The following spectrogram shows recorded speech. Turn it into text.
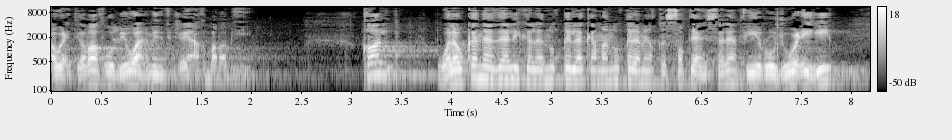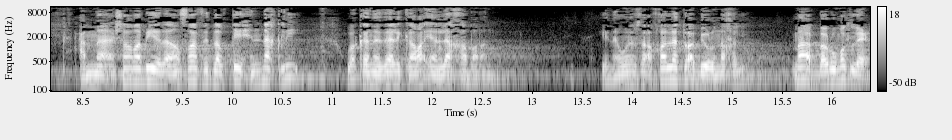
أو اعترافه بوهم في شيء أخبر به. قال ولو كان ذلك لنقل كما نقل من قصة عليه السلام في رجوعه عما أشار به إلى أنصاف تلقيح النخل وكان ذلك رأيا لا خبرا يعني هو قال لا تؤبروا النخل. ما أبروا مطلع.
